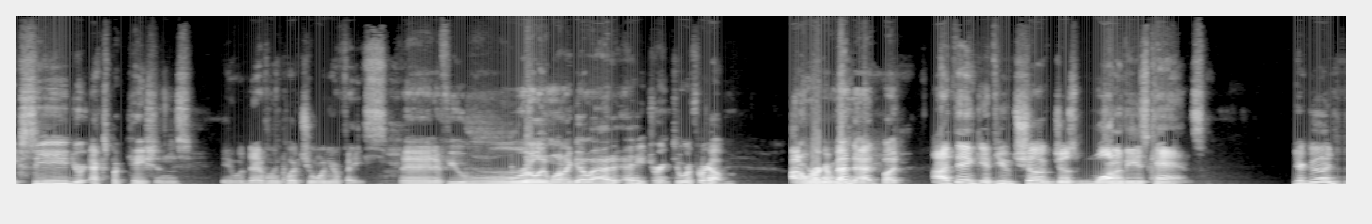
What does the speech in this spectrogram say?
exceed your expectations. it will definitely put you on your face. And if you really want to go at it, hey, drink two or three of them. I don't Ooh. recommend that, but I think if you chug just one of these cans, you're good.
